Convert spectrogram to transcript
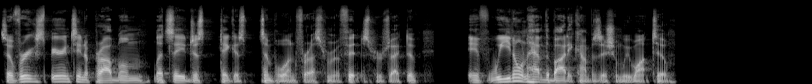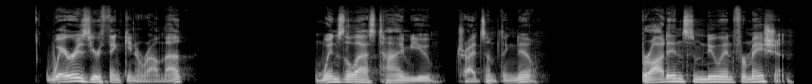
So if we're experiencing a problem, let's say just take a simple one for us from a fitness perspective, if we don't have the body composition we want to, where is your thinking around that? When's the last time you tried something new? Brought in some new information?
